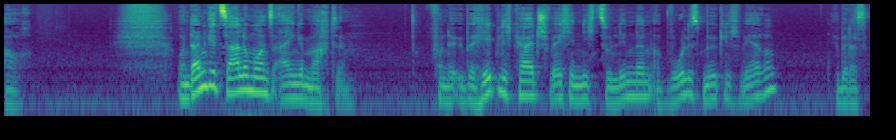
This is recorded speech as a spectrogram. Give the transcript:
auch. Und dann geht Salomo ins Eingemachte. Von der Überheblichkeit, Schwäche nicht zu lindern, obwohl es möglich wäre. Über das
